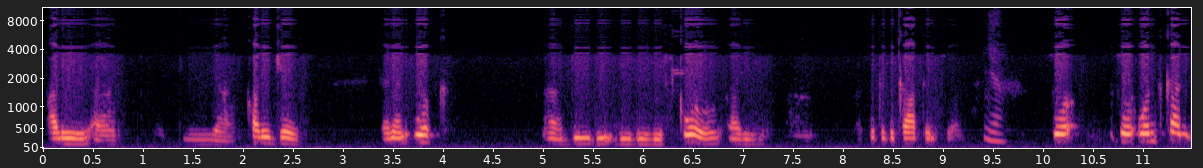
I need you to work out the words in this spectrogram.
al die uh, die uh, colleges en dan ook uh, die die die die die skool en uh, sertifikate en so aan. Ja. So so ons kan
